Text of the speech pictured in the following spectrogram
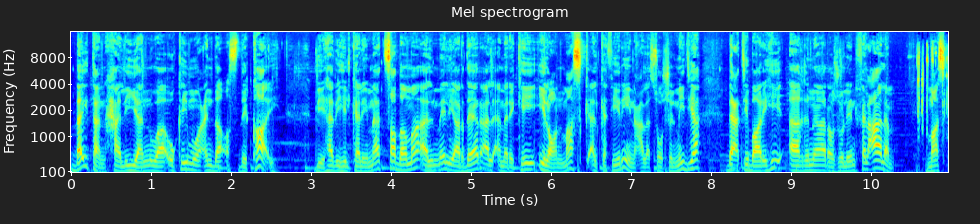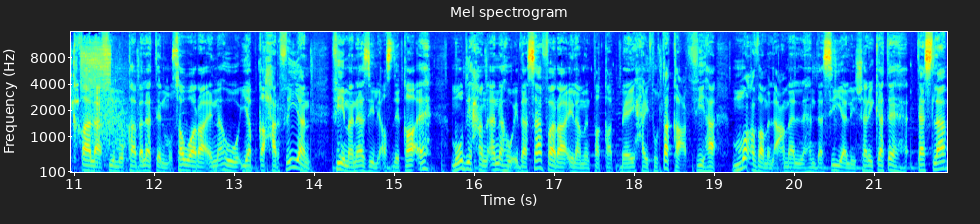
بيتا حاليا وأقيم عند أصدقائي. بهذه الكلمات صدم الملياردير الأمريكي إيلون ماسك الكثيرين على ال social media باعتباره أغنى رجل في العالم. ماسك قال في مقابلة مصورة إنه يبقى حرفيا في منازل أصدقائه موضحا أنه إذا سافر إلى منطقة باي حيث تقع فيها معظم الأعمال الهندسية لشركته تسلا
